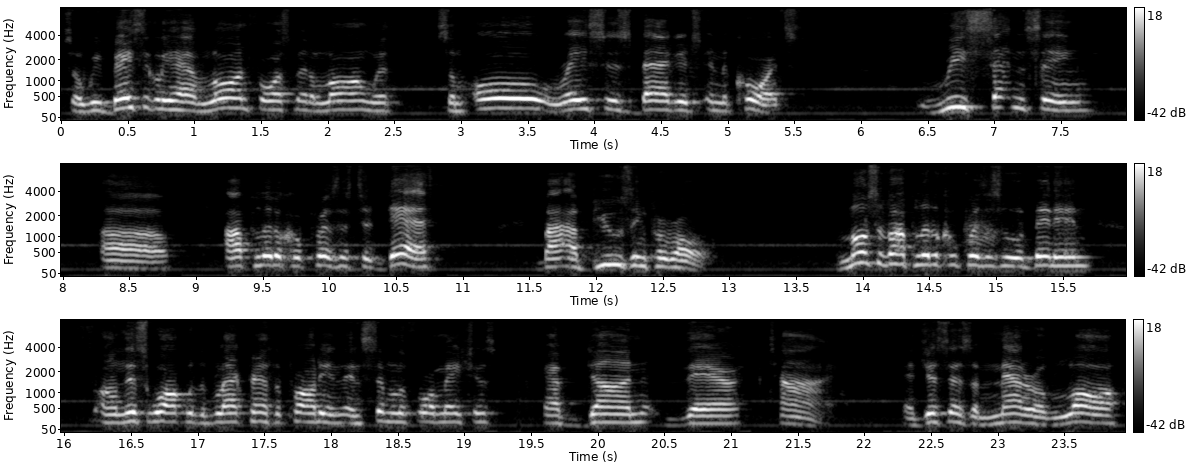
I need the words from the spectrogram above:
So we basically have law enforcement along with some old racist baggage in the courts, resentencing uh, our political prisoners to death by abusing parole. Most of our political prisoners who have been in on this walk with the Black Panther Party and, and similar formations have done their time. and just as a matter of law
